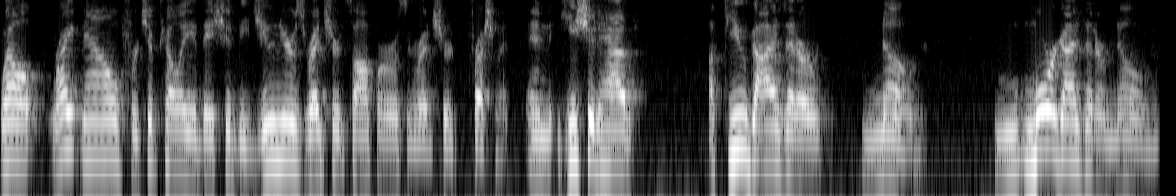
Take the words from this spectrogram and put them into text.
Well, right now for Chip Kelly, they should be juniors, redshirt sophomores, and redshirt freshmen. And he should have a few guys that are known, more guys that are known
